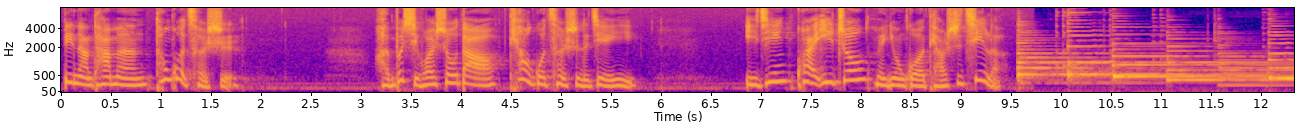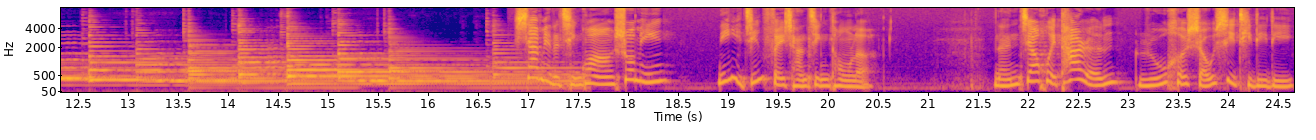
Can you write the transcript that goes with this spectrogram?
并让他们通过测试。很不喜欢收到跳过测试的建议。已经快一周没用过调试器了。下面的情况说明你已经非常精通了，能教会他人如何熟悉 TDD。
